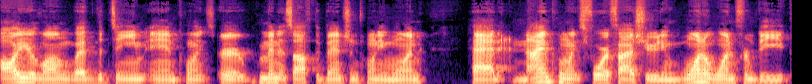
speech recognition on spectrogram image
all year long, led the team in points or minutes off the bench in 21, had nine points, four or five shooting, one of one from deep,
